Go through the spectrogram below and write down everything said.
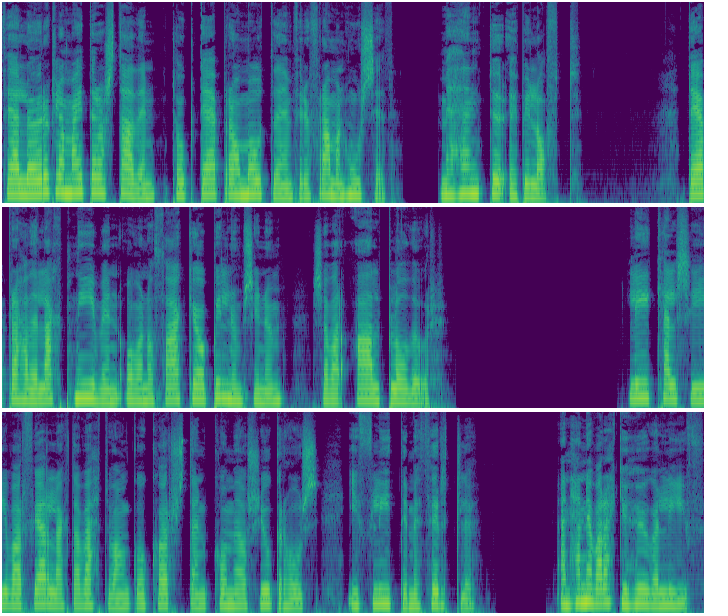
Þegar laurugla mætir á staðinn tók Debra á mótiðin fyrir framann húsið, með hendur upp í loft. Debra hafði lagt nýfin ofan á þakja á bílnum sínum sem var alblóður. Lee Kelsey var fjarlagt af vettvang og Korsten komið á sjúkrahús í flíti með þyrlu. En henni var ekki huga líf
